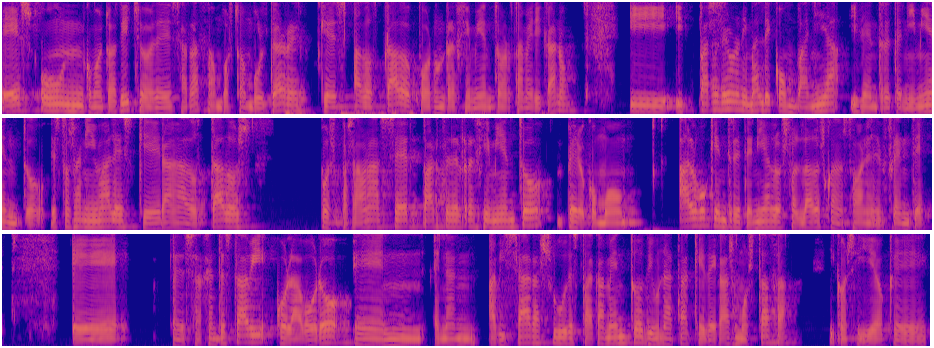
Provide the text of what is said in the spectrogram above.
Es un, como tú has dicho, de esa raza, un Boston Bull Terrier, que es adoptado por un regimiento norteamericano y, pasa a ser un animal de compañía y de entretenimiento. Estos animales que eran adoptados, pues pasaban a ser parte del regimiento, pero como algo que entretenían los soldados cuando estaban en el frente. Eh, el sargento Stavi colaboró en, avisar a su destacamento de un ataque de gas mostaza y consiguió que,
